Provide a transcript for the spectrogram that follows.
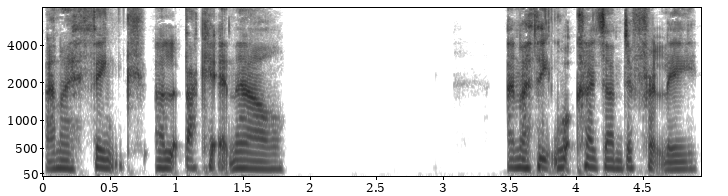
And I think I look back at it now and I think, what could I have done differently?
